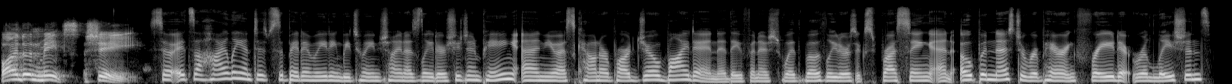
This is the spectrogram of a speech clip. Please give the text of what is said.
Biden meets Xi. So it's a highly anticipated meeting between China's leader Xi Jinping and U.S. counterpart Joe Biden. They finished with both leaders expressing an openness to repairing frayed relations.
